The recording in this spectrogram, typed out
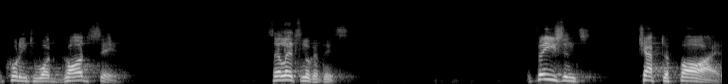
according to what God says. So let's look at this. Ephesians chapter 5.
